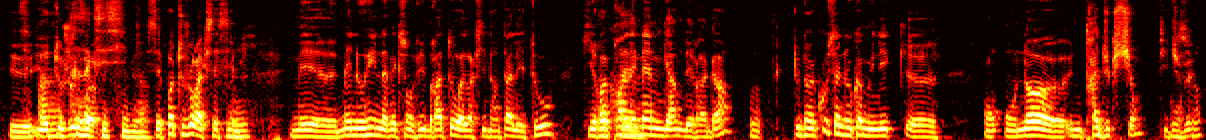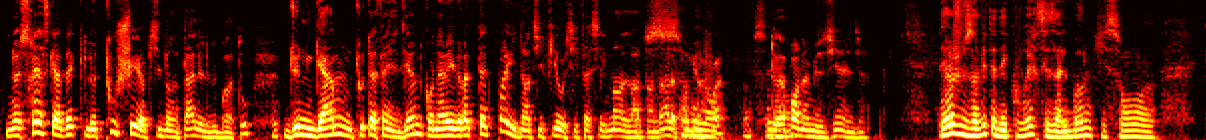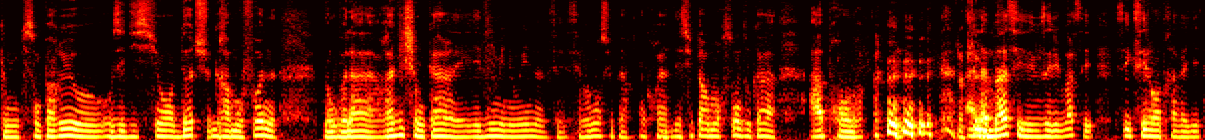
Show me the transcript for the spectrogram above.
C'est il y pas toujours. très euh, accessible. c'est pas toujours accessible. Oui. Mais euh, Menuhin, avec son vibrato à l'occidental et tout, qui reprend Incroyable. les mêmes gammes des ragas, Mm. tout d'un coup, ça nous communique. euh, on, on a euh, une traduction, si tu Bien veux, sûr. ne serait-ce qu'avec le toucher occidental et le vibrato, d'une gamme tout à fait indienne qu'on n'arriverait peut-être pas à identifier aussi facilement en l'entendant la première Absolument, fois, de la part d'un musicien indien. D'ailleurs, je vous invite à découvrir ces albums qui sont, euh, qui, ont- qui sont parus aux, aux éditions Dutch Gramophone. Donc voilà, Ravi Shankar et Eddie Menuhin, c'est vraiment super, incroyable. Des super morceaux en tout cas à apprendre à la basse et vous allez voir, c'est excellent à travailler.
